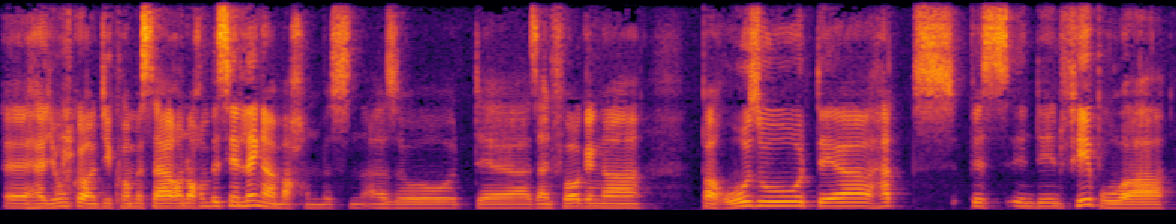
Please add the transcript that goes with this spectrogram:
äh, Herr Juncker und die Kommissare noch ein bisschen länger machen müssen. Also der, sein Vorgänger Barroso, der hat bis in den Februar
